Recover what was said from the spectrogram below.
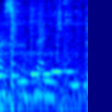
requesting vengeance.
